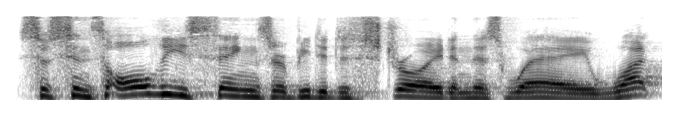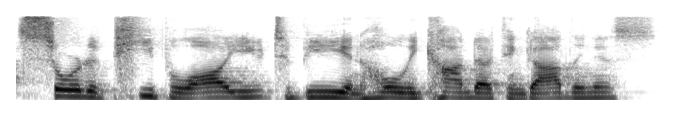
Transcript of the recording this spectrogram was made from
So, since all these things are to be destroyed in this way, what sort of people ought you to be in holy conduct and godliness?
